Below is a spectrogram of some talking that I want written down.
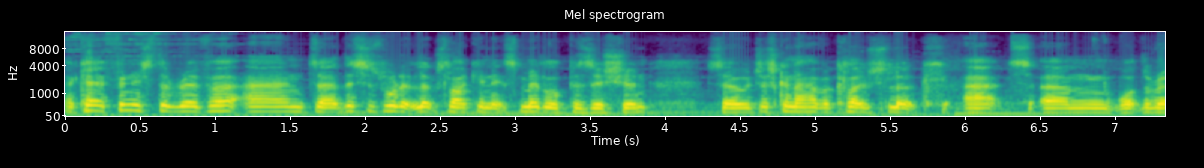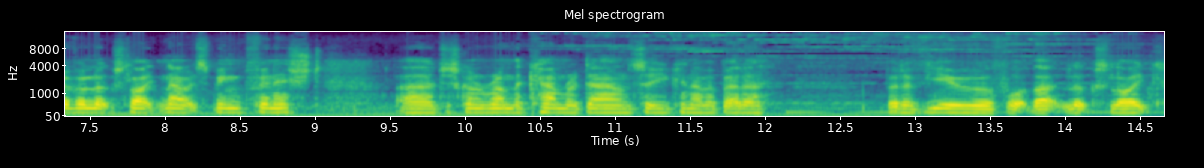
Okay, I finished the river and uh, this is what it looks like in its middle position. So we're just going to have a close look at um, what the river looks like now it's been finished. Uh, just going to run the camera down so you can have a better, better view of what that looks like.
